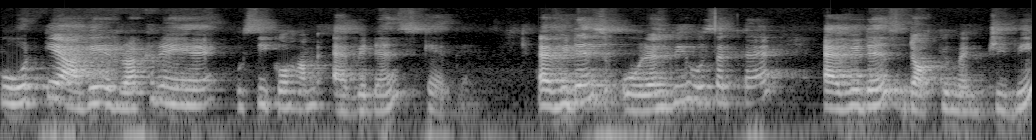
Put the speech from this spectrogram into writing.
कोर्ट के आगे रख रहे हैं, उसी को हम एविडेंस कहते हैं। एविडेंस ओरल भी हो सकता है एविडेंस डॉक्यूमेंट्री भी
